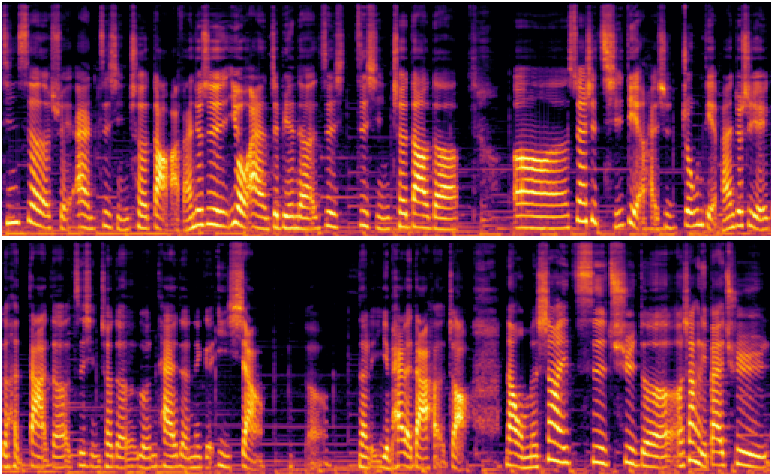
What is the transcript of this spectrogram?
金色水岸自行车道吧，反正就是右岸这边的自自行车道的，呃，虽然是起点还是终点，反正就是有一个很大的自行车的轮胎的那个意象，呃，那里也拍了大合照。那我们上一次去的，呃，上个礼拜去。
